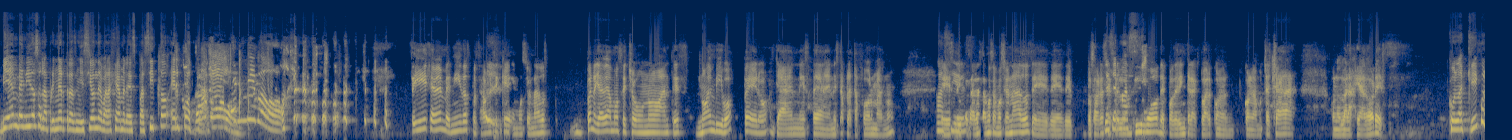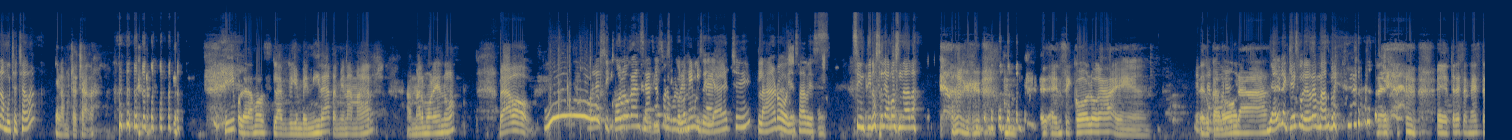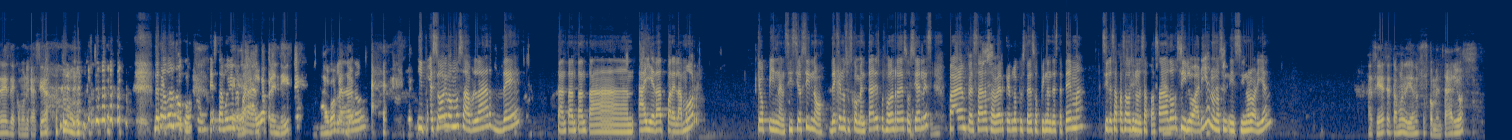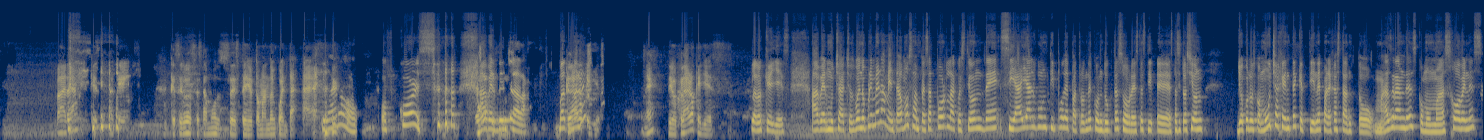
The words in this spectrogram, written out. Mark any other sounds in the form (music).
Bienvenidos a la primera transmisión de Barajéame Despacito, el podcast. ¡En vivo! (laughs) Sí, se bienvenidos, pues ahora sí que emocionados. Bueno, ya habíamos hecho uno antes, no en vivo, pero ya en esta, en esta plataforma, ¿no? Así Este, es. pues ahora estamos emocionados de, de, de pues ahora sí De ser más. vivo, de poder interactuar con, con la muchachada, con los barajeadores, ¿Con la qué? ¿Con la muchachada? con la muchachada. (laughs) y pues le damos la bienvenida también a Mar, a Mar Moreno. ¡Bravo! Hola, psicóloga en Gracias por volverme a invitar. IH. Claro, ya sabes. Sin ti no seríamos nada. (laughs) en psicóloga, en educadora, Diario le quieres poner de más, güey. tres, (laughs) eh, tres semestres de comunicación. De todo un poco. Está muy bien Eh, preparada. ¿Algo aprendiste? ¿Algo aprendió? Claro. Y pues hoy vamos a hablar de tan tan tan tan hay edad para el amor. ¿Qué opinan? Sí, sí o sí no. Déjenos sus comentarios, por favor, en redes sociales para empezar a saber qué es lo que ustedes opinan de este tema. Si les ha pasado, si no les ha pasado, si lo harían o no, si, y si no lo harían. Así es, estamos leyendo sus comentarios para que, que, que se los estamos este, tomando en cuenta. Claro, of course. (laughs) a ver, de entrada. ¿Va- Claro ¿vale? que yes. ¿Eh? Digo, claro que yes. Claro que yes. A ver, muchachos. Bueno, primeramente vamos a empezar por la cuestión de si hay algún tipo de patrón de conducta sobre este, eh, esta situación. Yo conozco a mucha gente que tiene parejas tanto más grandes como más jóvenes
